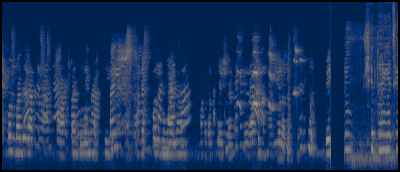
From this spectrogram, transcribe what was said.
এখন বাজে রাত আটটা আটটার দিকে খাচ্ছি অনেকক্ষণ ঘুমাইলাম মাথাটা ফ্রেশ লাগছে ভালো লাগছে সিদ্ধ হয়ে গেছে।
